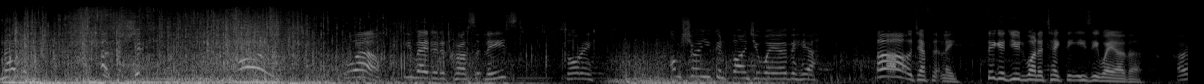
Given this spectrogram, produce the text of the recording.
Made it! Oh, shit! Oh! Well, you made it across at least. Sorry. I'm sure you can find your way over here. Oh, definitely. Figured you'd want to take the easy way over. Oh,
